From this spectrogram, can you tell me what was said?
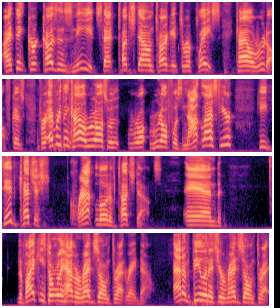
I think Kirk Cousins needs that touchdown target to replace Kyle Rudolph because for everything Kyle Rudolph was Rudolph was not last year, he did catch a crap load of touchdowns. And the Vikings don't really have a red zone threat right now. Adam Thielen is your red zone threat,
